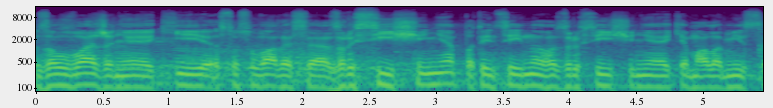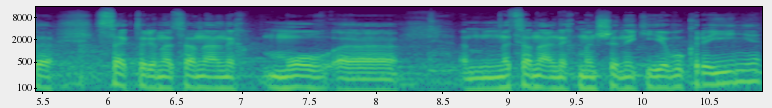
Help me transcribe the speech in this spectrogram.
зауваження, які стосувалися зросійщення, потенційного зросійщення, яке мало місце в секторі національних мов. е, Національних меншин, які є в Україні,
